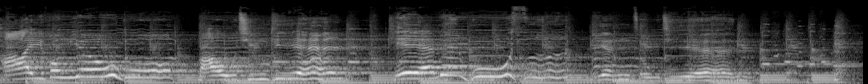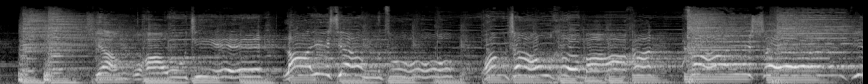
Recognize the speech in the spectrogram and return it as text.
台风有过包青天，铁面无私辨忠奸。江湖豪杰来相助，黄巢和马汉在身边。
